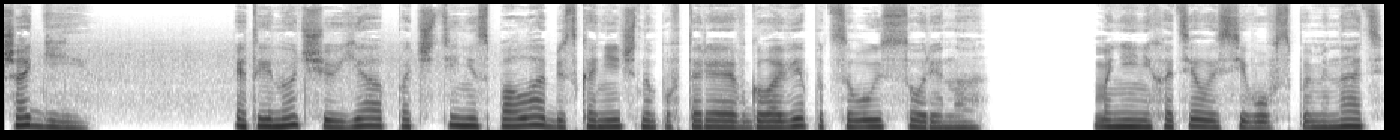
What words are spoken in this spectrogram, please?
Шаги. Этой ночью я почти не спала, бесконечно повторяя в голове поцелуй Сорина. Мне не хотелось его вспоминать,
